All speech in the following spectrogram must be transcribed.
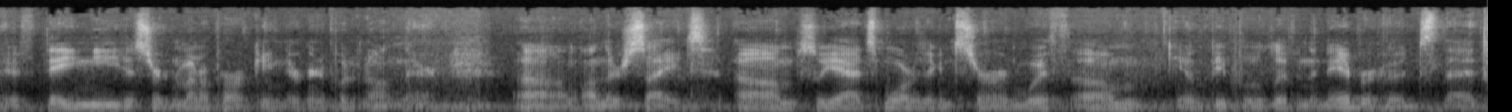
if they need a certain amount of parking, they're going to put it on there um, on their site. Um, so yeah, it's more of a concern with um, you know the people who live in the neighborhoods that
